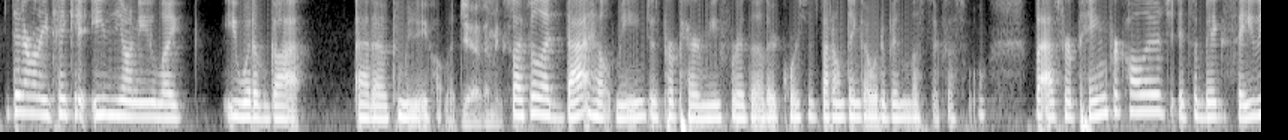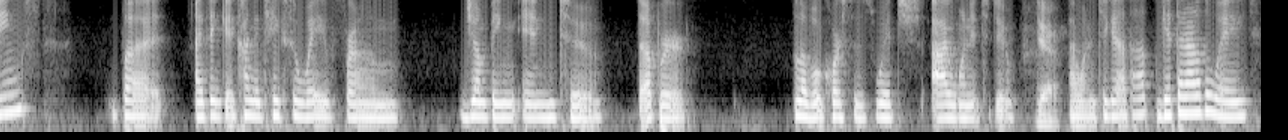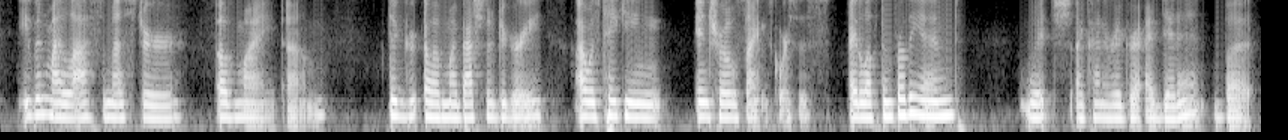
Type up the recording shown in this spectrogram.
didn't really take it easy on you like you would have got at a community college. Yeah, that makes so sense. I feel like that helped me just prepare me for the other courses, but I don't think I would have been less successful. But as for paying for college, it's a big savings but I think it kind of takes away from jumping into the upper level courses, which I wanted to do. Yeah. I wanted to get that get that out of the way. Even my last semester of my um, degree, uh, my bachelor degree, I was taking intro science courses. I left them for the end, which I kind of regret I didn't, but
